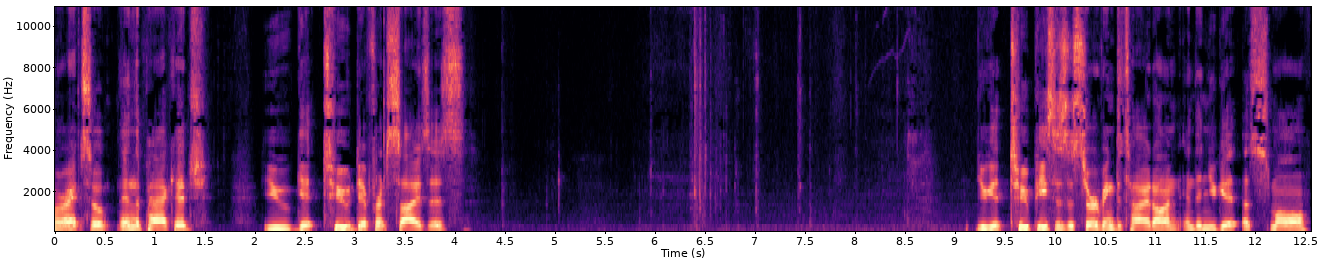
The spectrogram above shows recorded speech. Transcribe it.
Alright, so in the package, you get two different sizes. You get two pieces of serving to tie it on, and then you get a small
